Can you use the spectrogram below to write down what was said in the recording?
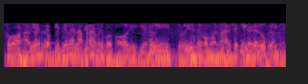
Javier, no, repíteme la frase, por favor, que quiero instruirme como el maestro que dice ¿Quiere- Edúqueme.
